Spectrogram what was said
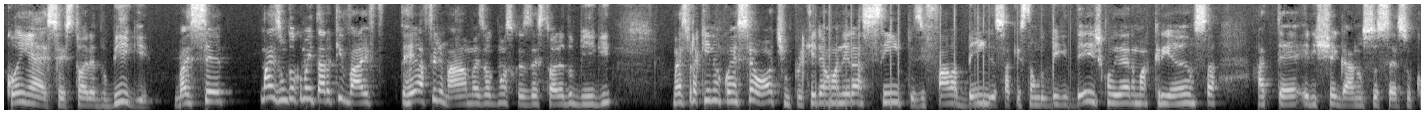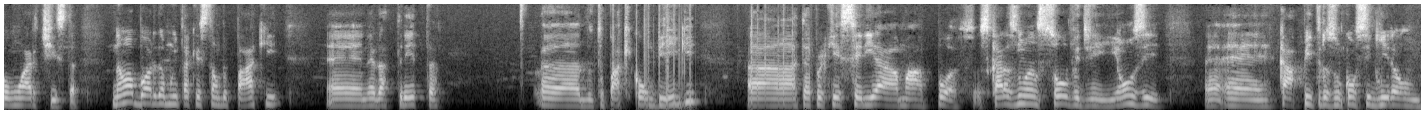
conhece a história do Big vai ser mais um documentário que vai reafirmar mais algumas coisas da história do Big. Mas para quem não conhece é ótimo, porque ele é uma maneira simples e fala bem dessa questão do Big desde quando ele era uma criança até ele chegar no sucesso como artista. Não aborda muito a questão do Pac, é, né, da treta uh, do Tupac com o Big, uh, até porque seria uma. Pô, os caras no Unsolved em 11 é, é, capítulos não conseguiram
